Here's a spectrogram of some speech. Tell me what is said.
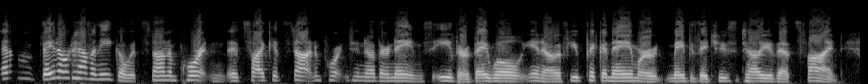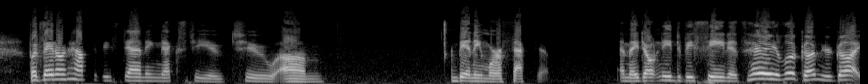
them they don't have an ego it's not important it's like it's not important to know their names either they will you know if you pick a name or maybe they choose to tell you that's fine but they don't have to be standing next to you to um, be any more effective and they don't need to be seen as hey look i'm your guy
